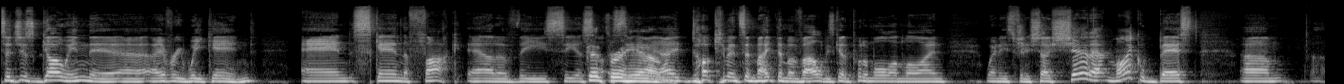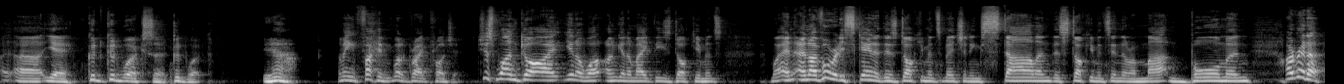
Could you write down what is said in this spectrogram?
to just go in there uh, every weekend and scan the fuck out of these CSI, documents and make them available. He's going to put them all online when he's finished. So shout out Michael Best. Um, uh, yeah, good good work, sir. Good work. yeah. I mean, fucking, what a great project. Just one guy, you know what, I'm going to make these documents. And, and I've already scanned it. There's documents mentioning Stalin. There's documents in there on Martin Bormann. I read a,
